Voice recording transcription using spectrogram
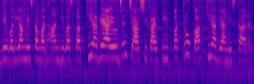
देवरिया में समाधान दिवस का किया गया आयोजन, चार शिकायती पत्रों का किया गया निस्तारण।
